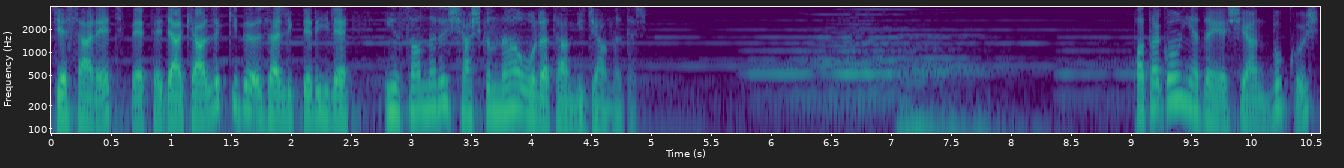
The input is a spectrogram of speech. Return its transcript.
cesaret ve fedakarlık gibi özellikleriyle insanları şaşkınlığa uğratan bir canlıdır. Patagonya'da yaşayan bu kuş,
